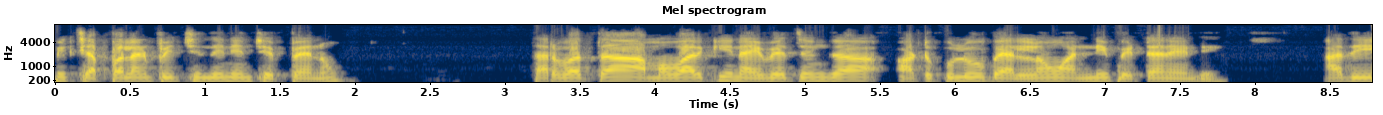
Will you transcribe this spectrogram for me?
మీకు చెప్పాలనిపించింది నేను చెప్పాను. తర్వాత అమ్మవారికి నైవేద్యంగా అటుకులు బెల్లం అన్నీ పెట్టానండి. అది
